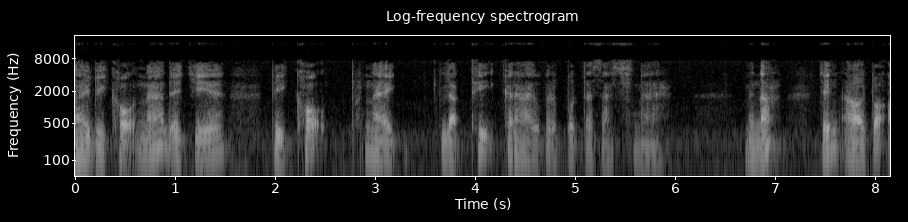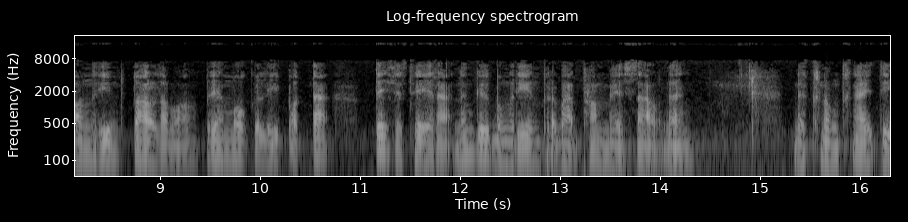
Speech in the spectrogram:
ហើយភិក្ខុណាដែលជាភិក្ខុផ្នែកលទ្ធិក្រៅព្រះពុទ្ធសាសនាមែនទេ ចឹងឲ្យព្រះអង្គរៀនផ្ទាល់ទៅហ្មងព្រះមោគលីពុទ្ធទេសធេរៈហ្នឹងគឺបង្រៀនប្របាទធម្មេសោហ្នឹងនៅក្នុងថ្ងៃទី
